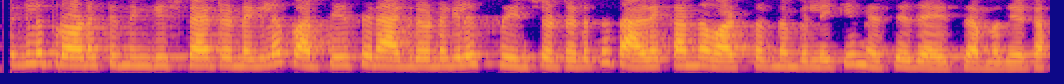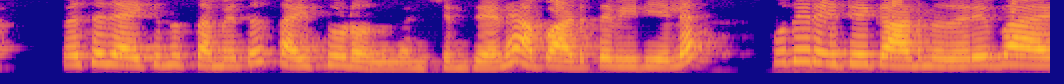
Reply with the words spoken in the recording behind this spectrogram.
എന്തെങ്കിലും പ്രോഡക്റ്റ് നിങ്ങൾക്ക് ഇഷ്ടമായിട്ടുണ്ടെങ്കിൽ പർച്ചേസ് ചെയ്യാൻ ആഗ്രഹമുണ്ടെങ്കിൽ സ്ക്രീൻഷോട്ട് എടുത്ത് താഴെ കാണുന്ന വാട്സ്ആപ്പ് നമ്പറിലേക്ക് മെസ്സേജ് അയച്ചാൽ മതി കേട്ടോ. മെസ്സേജ് അയക്കുന്ന സമയത്ത് സൈസ് കൂടെ ഒന്ന് മെൻഷൻ ചെയ്യണേ. അപ്പോൾ അടുത്ത വീഡിയോയിൽ പുതിയ റേറ്റ് കാണുന്നത് വരെ ബൈ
